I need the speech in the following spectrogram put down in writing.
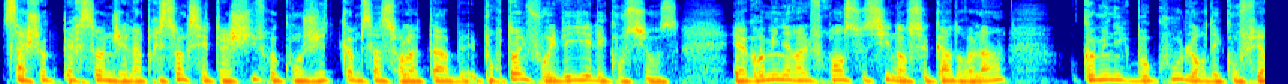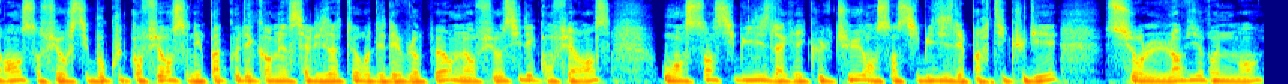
Ça choque personne. J'ai l'impression que c'est un chiffre qu'on jette comme ça sur la table. Et pourtant, il faut éveiller les consciences. Et Agrominéral France aussi, dans ce cadre-là, communique beaucoup lors des conférences. On fait aussi beaucoup de conférences. On n'est pas que des commercialisateurs ou des développeurs, mais on fait aussi des conférences où on sensibilise l'agriculture, on sensibilise les particuliers sur l'environnement,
